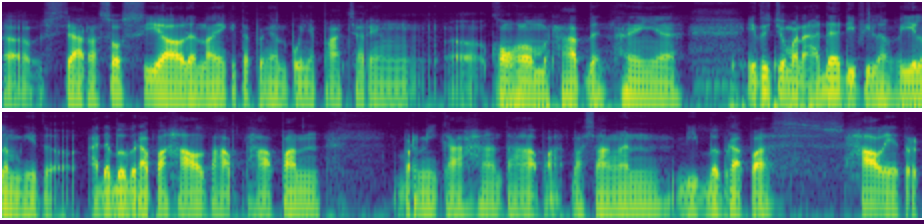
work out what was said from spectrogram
uh, secara sosial dan lainnya kita pengen punya pacar yang uh, konglomerat dan lainnya. Itu cuma ada di film-film gitu. Ada beberapa hal tahap-tahapan pernikahan tahap pasangan di beberapa hal ya ter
